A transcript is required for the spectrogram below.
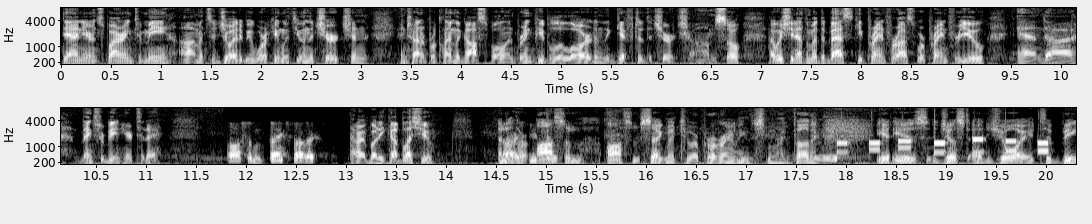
Dan, you're inspiring to me. Um, it's a joy to be working with you in the church and and trying to proclaim the gospel and bring people to the Lord and the gift of the church. Um, so, I wish you nothing but the best. Keep praying for us. We're praying for you. And uh, thanks for being here today. Awesome. Thanks, Father. All right, buddy. God bless you. Another right, you too. awesome, awesome segment to our programming this morning, Father. It is just a joy to be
